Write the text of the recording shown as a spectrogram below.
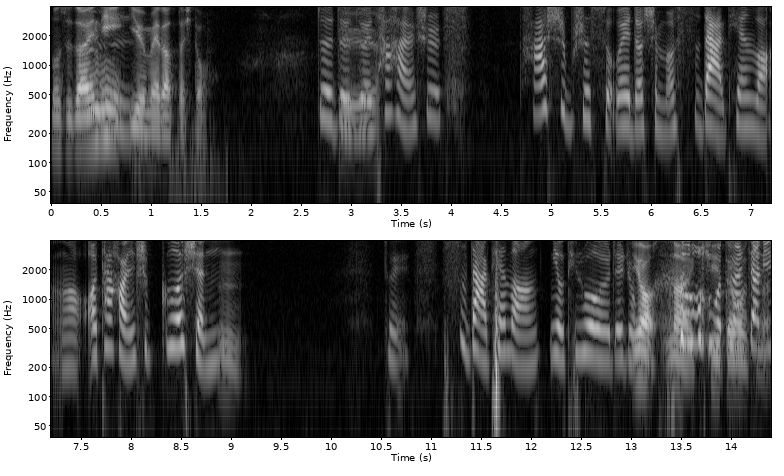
の時代に有名だった人。对对对，他好像是，他是不是所谓的什么四大天王啊？哦，他好像是歌神。嗯。对，四大天王，你有听说过这种？我突然叫你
